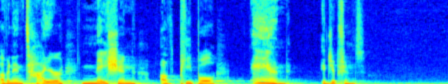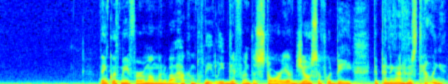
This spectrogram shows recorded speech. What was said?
of an entire nation of people and Egyptians. Think with me for a moment about how completely different the story of Joseph would be depending on who's telling it.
